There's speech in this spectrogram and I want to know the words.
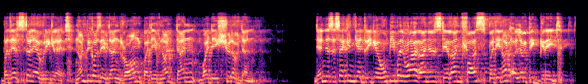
but they'll still have regret. Not because they've done wrong, but they've not done what they should have done. Then there's a second category who people who are runners, they run fast, but they're not Olympic grade.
